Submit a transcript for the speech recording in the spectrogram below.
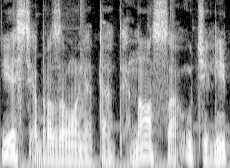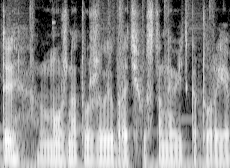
есть образование и NASA, утилиты можно тоже выбрать, установить, которые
